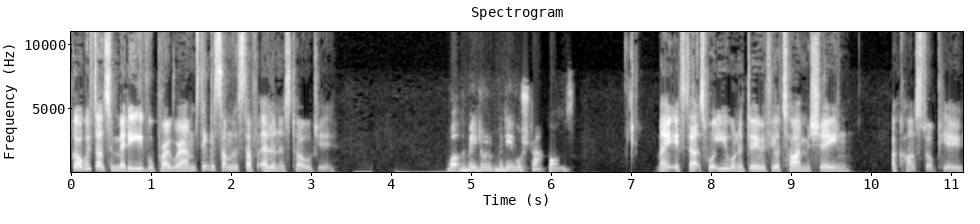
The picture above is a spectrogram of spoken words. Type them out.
god we've done some medieval programs think of some of the stuff ellen has told you What the medieval medieval strap-ons? mate if that's what you want to do with your time machine i can't stop you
